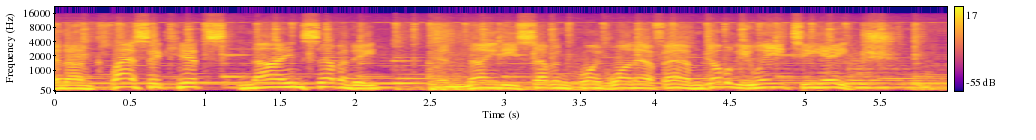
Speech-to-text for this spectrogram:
and on Classic Hits 970 and 97.1 FM WATH.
